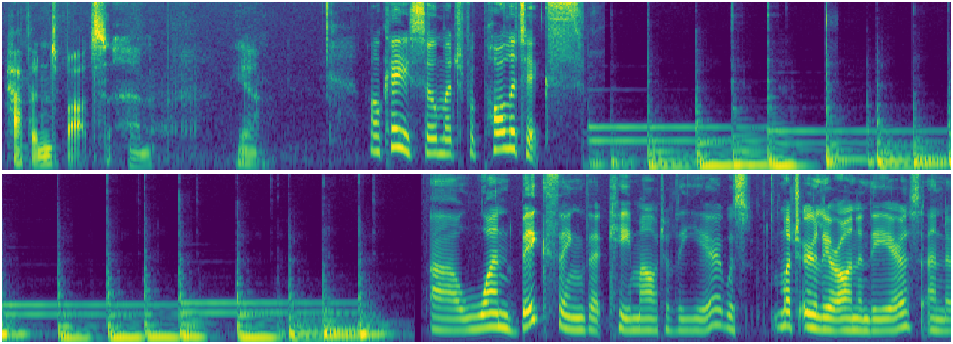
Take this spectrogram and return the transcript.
happened but um, yeah Okay, so much for politics. Uh, one big thing that came out of the year was much earlier on in the years, and uh,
